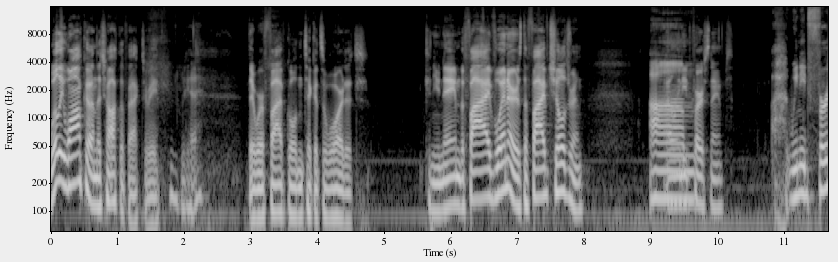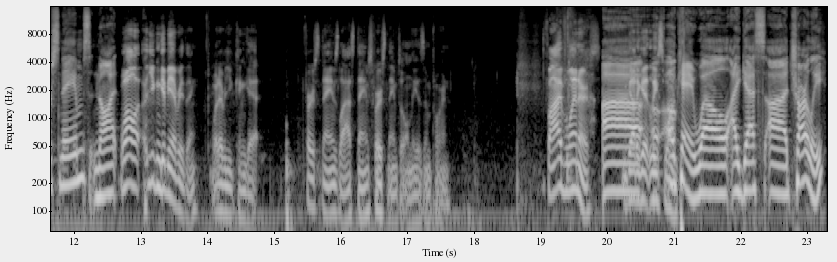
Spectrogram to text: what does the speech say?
Willy Wonka and the Chocolate Factory. okay. There were five golden tickets awarded. Can you name the five winners, the five children? I only Um, need first names. we need first names, not Well, you can give me everything, whatever you can get. First names, last names, first names only is important. Five winners. you got to get at least Uh, one. Okay, well, I guess uh, Charlie,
